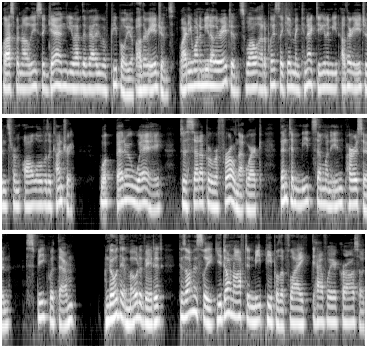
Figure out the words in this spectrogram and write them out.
last but not least, again, you have the value of people. You have other agents. Why do you want to meet other agents? Well, at a place like Inman Connect, you're going to meet other agents from all over the country. What better way to set up a referral network than to meet someone in person, speak with them, know they're motivated? Because honestly, you don't often meet people that fly halfway across or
